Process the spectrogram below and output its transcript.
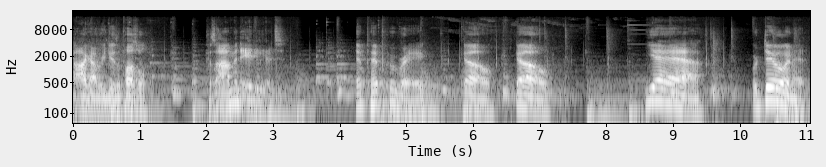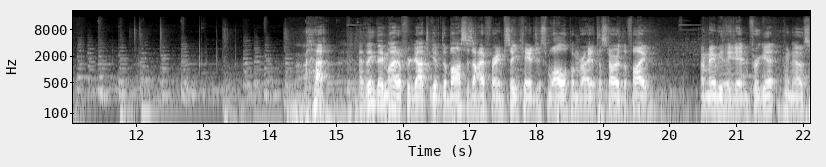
Ah, I gotta redo the puzzle. Cause I'm an idiot. Hip hip hooray. Go. Go. Yeah. We're doing it. I think they might have forgot to give the bosses iframes so you can't just wallop them right at the start of the fight. Or maybe they didn't forget, who knows.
